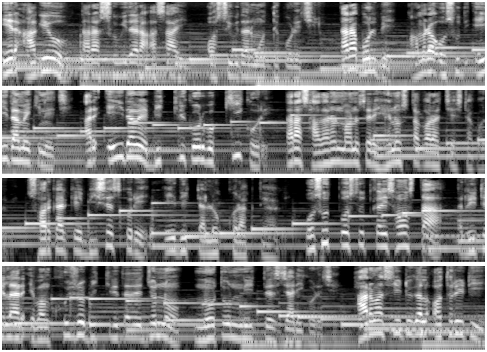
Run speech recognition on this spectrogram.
এর আগেও তারা সুবিধার আশায় অসুবিধার মধ্যে পড়েছিল। তারা বলবে, আমরা ওষুধ এই দামে কিনেছি, আর এই দামে বিক্রি করব কি করে? তারা সাধারণ মানুষের হেনস্থা করার চেষ্টা করবে। সরকারকে বিশেষ করে এই দিকটা লক্ষ্য রাখতে হবে। ওষুধ প্রস্তুতকারী সংস্থা, রিটেলার এবং খুচরো বিক্রেতাদের জন্য নতুন নির্দেশ জারি করেছে। ফার্মাসিউটিক্যাল অথরিটি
